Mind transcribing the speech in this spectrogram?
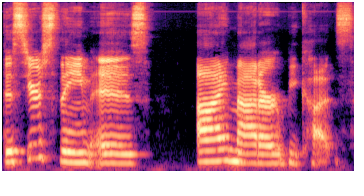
This year's theme is I Matter Because.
